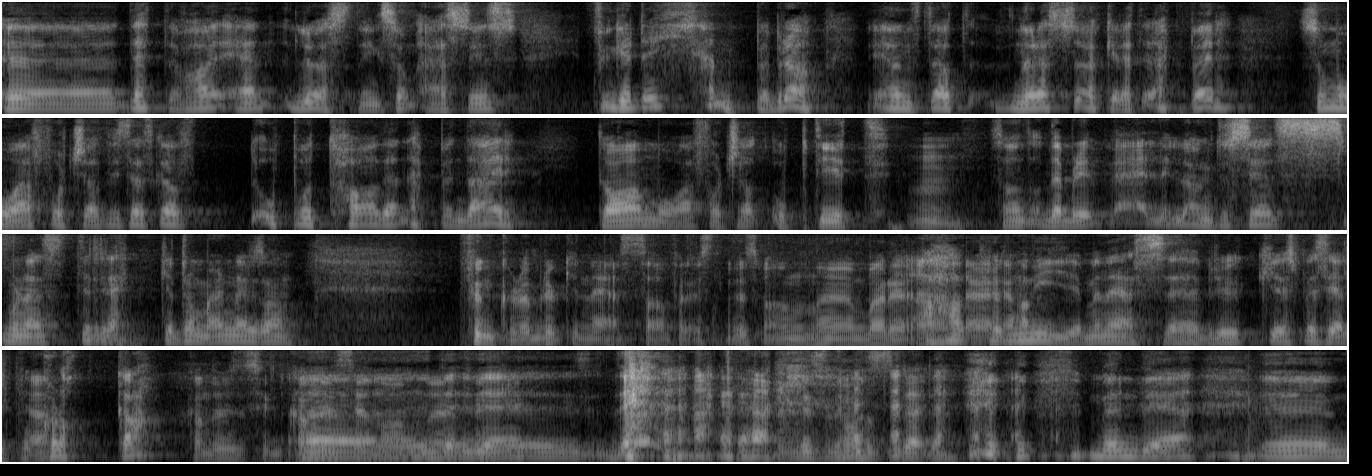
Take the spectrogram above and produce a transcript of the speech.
uh, dette var en løsning som jeg syns fungerte kjempebra. Det eneste er at når jeg søker etter apper, så må jeg fortsatt, hvis jeg skal opp og ta den appen der, da må jeg fortsatt opp dit. Sånn, og det blir veldig langt. Du ser hvordan jeg strekker tommelen. sånn. Funker det å bruke nesa, forresten? Hvis man eh, bare Jeg har prøvd ja. mye med nesebruk, spesielt på Ja. klokka. Kan, du, kan vi se noe om det, det funker? det, det, Nei, jeg har lyst til å massere. Men det eh,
